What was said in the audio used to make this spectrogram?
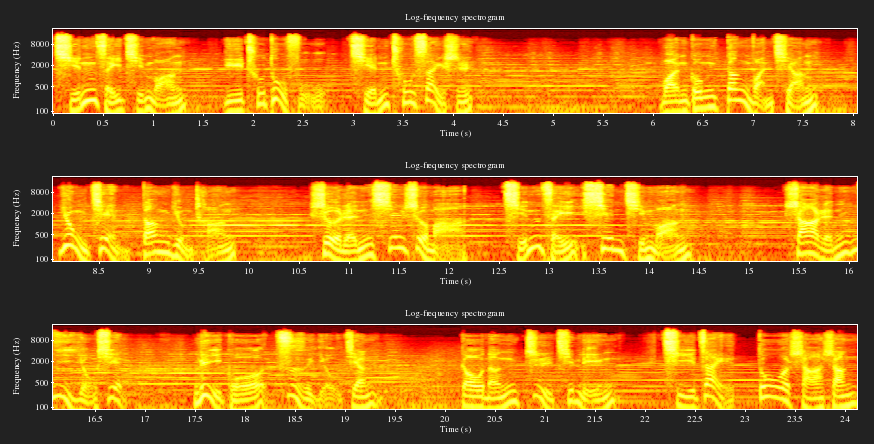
擒贼擒王，语出杜甫《前出塞诗》：“挽弓当挽强，用箭当用长。”射人先射马，擒贼先擒王。杀人亦有限，立国自有疆。苟能制亲陵，岂在多杀伤？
